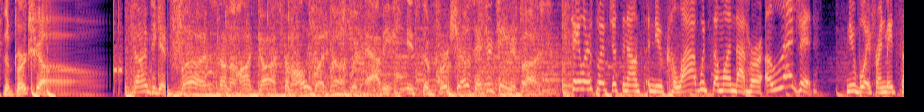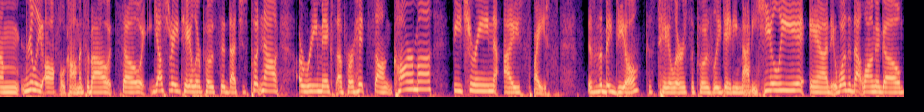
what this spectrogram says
It's The Burt Show. Time to get buzzed on the hot goss from Hollywood with Abby. It's the Burt Show's entertainment buzz. Taylor Swift just announced a new collab with someone that her alleged new boyfriend made some really awful comments about. So, yesterday, Taylor posted that she's putting out a remix of her hit song Karma featuring Ice Spice. This is a big deal because Taylor is supposedly dating Matty Healy, and it wasn't that long ago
